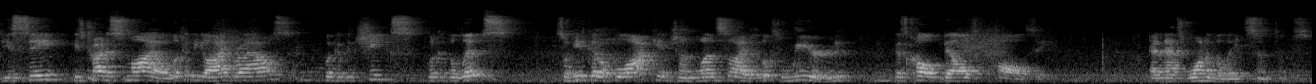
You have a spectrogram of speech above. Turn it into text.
Do you see? He's trying to smile. Look at the eyebrows. Look at the cheeks. Look at the lips. So he's got a blockage on one side. It looks weird. It's called Bell's palsy. And that's one of the late symptoms.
